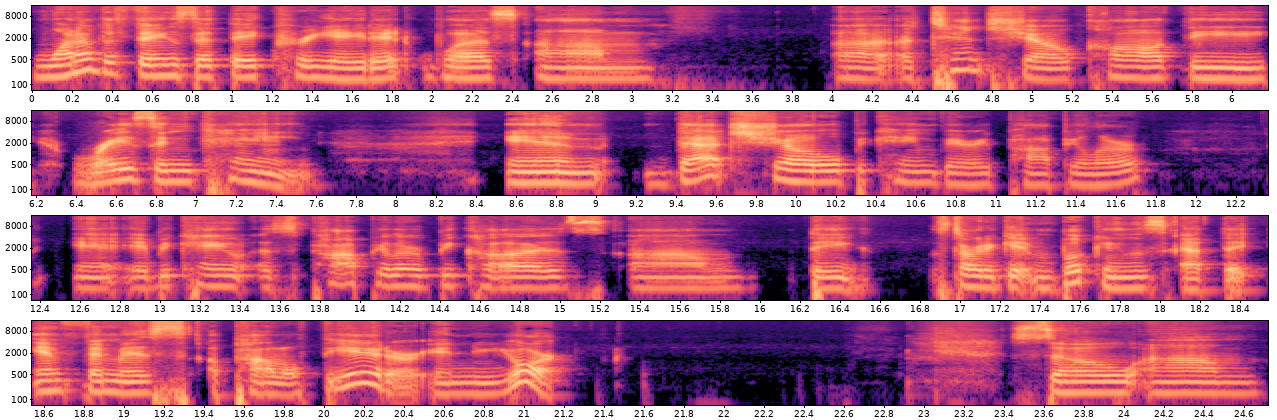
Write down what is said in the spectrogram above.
One of the things that they created was um, a, a tent show called the Raising Cain. And that show became very popular. And it became as popular because um, they started getting bookings at the infamous Apollo Theater in New York. So um,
